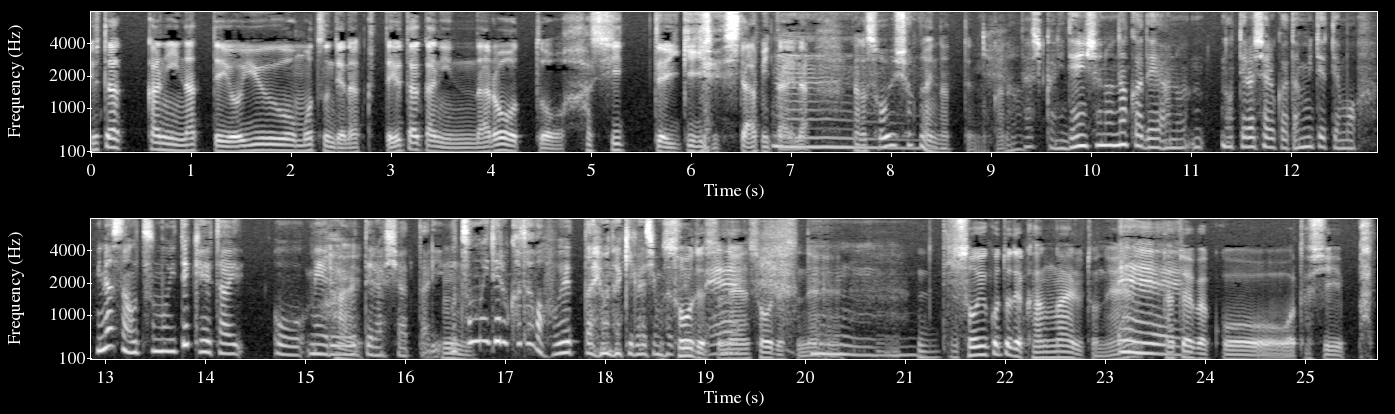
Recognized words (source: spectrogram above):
豊かになって余裕を持つんじゃなくて豊かになろうと走って息切れしたみたいなうんなんかそういう社会になってんのかな。確かに電車の中であの乗ってらっしゃる方見てても皆さんうつむいて携帯をメールを打ってらっしゃったり、はいううんつむいてる方は増えたような気がしますよね。そうですね、そうですね。うんそういうことで考えるとね、ええ。例えばこう、私、パッ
